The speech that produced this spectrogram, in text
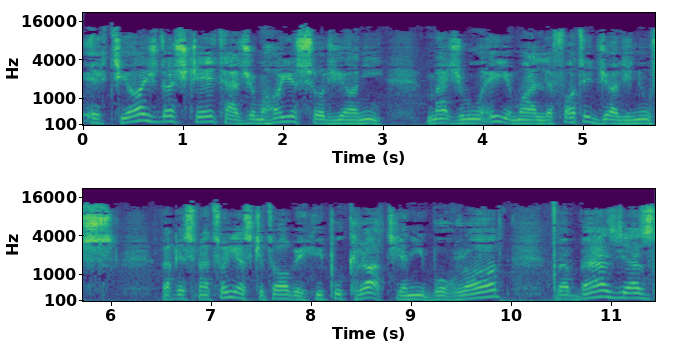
احتیاج داشت که ترجمه های سوریانی مجموعه معلفات جالینوس و قسمت از کتاب هیپوکرات یعنی بغراد و بعضی از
